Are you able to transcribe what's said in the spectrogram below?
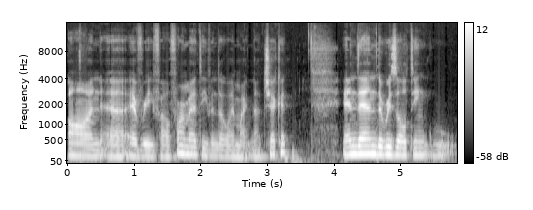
on uh, every file format, even though I might not check it. And then the resulting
